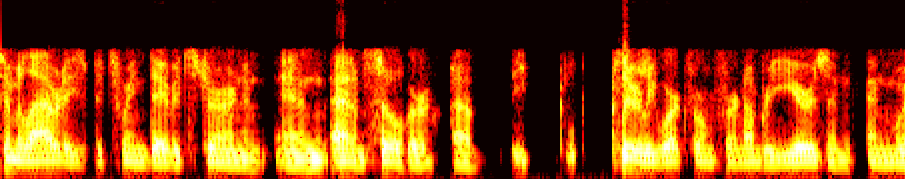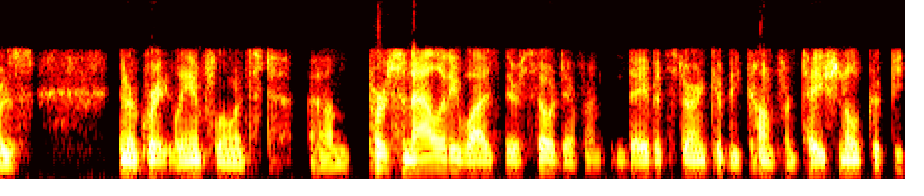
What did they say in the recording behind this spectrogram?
similarities between David Stern and, and Adam Silver. Uh, he clearly worked for him for a number of years and, and was, you know, greatly influenced. Um, personality wise, they're so different. David Stern could be confrontational, could be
